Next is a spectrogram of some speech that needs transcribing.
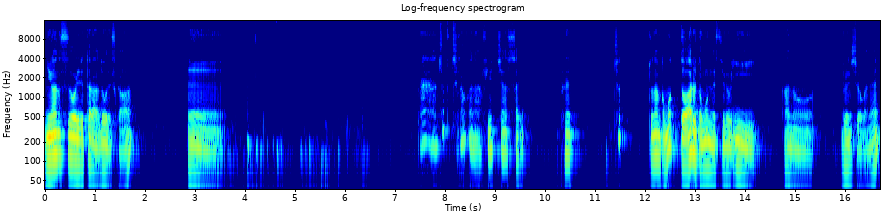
ニュアンスを入れたらどうですか？えー、あちょっと違うかな。フューチャーサイプレちょっとなんかもっとあると思うんですけどいいあの文章がね。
